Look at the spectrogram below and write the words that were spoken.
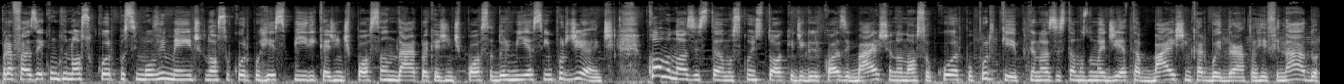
para fazer com que o nosso corpo se movimente, que o nosso corpo respire, que a gente possa andar, para que a gente possa dormir e assim por diante. Como nós estamos com estoque de glicose baixa no nosso corpo, por quê? Porque nós estamos numa dieta baixa em carboidrato refinado,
